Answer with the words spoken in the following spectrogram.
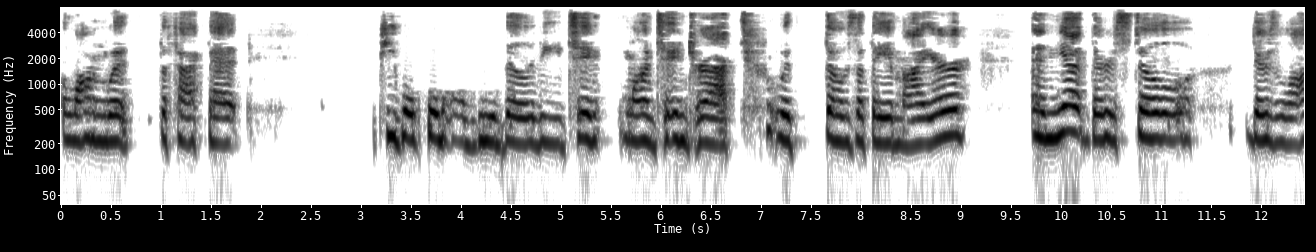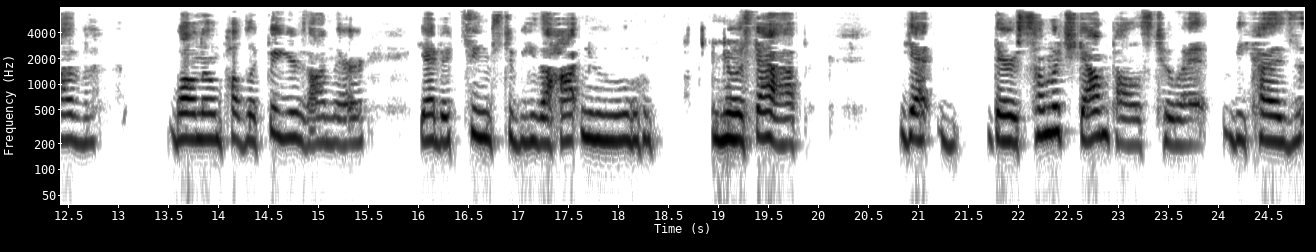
along with the fact that people should have the ability to want to interact with those that they admire, and yet there's still there's a lot of well-known public figures on there, yet it seems to be the hot new newest app. Yet there's so much downfalls to it because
